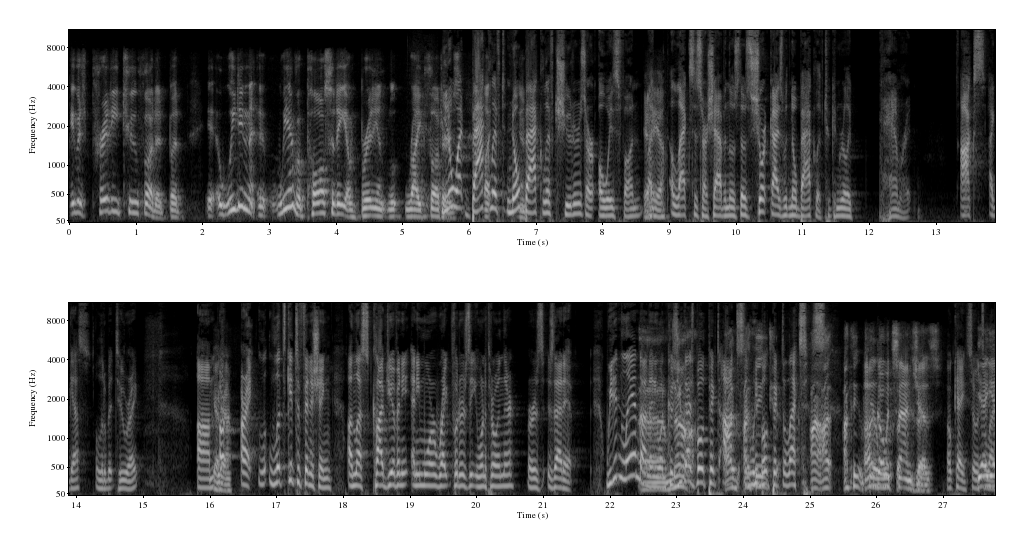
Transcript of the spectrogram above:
he was pretty two-footed, but it- we didn't. We have a paucity of brilliant right footers. You know what? Backlift, Like- no yeah. backlift shooters are always fun. Yeah, like yeah. Alexis Arshavin, those those short guys with no backlift who can really hammer it. Ox, I guess, a little bit too, right? Um, all, Yeah. all right, l- let's get to finishing. Unless Clive, do you have any any more right footers that you want to throw in there, or is, is that it? We didn't land on anyone because Um, you guys both picked I- Ox I and we think- both picked Alexis. I, I, I think I'll go with Walcott Sanchez. okay, so it's Yeah, Alexis.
